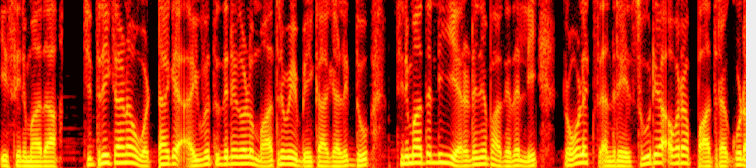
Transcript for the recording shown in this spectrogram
ಈ ಸಿನಿಮಾದ ಚಿತ್ರೀಕರಣ ಒಟ್ಟಾಗಿ ಐವತ್ತು ದಿನಗಳು ಮಾತ್ರವೇ ಬೇಕಾಗಲಿದ್ದು, ಸಿನಿಮಾದಲ್ಲಿ ಎರಡನೇ ಭಾಗದಲ್ಲಿ ರೋಲೆಕ್ಸ್ ಅಂದರೆ ಸೂರ್ಯ ಅವರ ಪಾತ್ರ ಕೂಡ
